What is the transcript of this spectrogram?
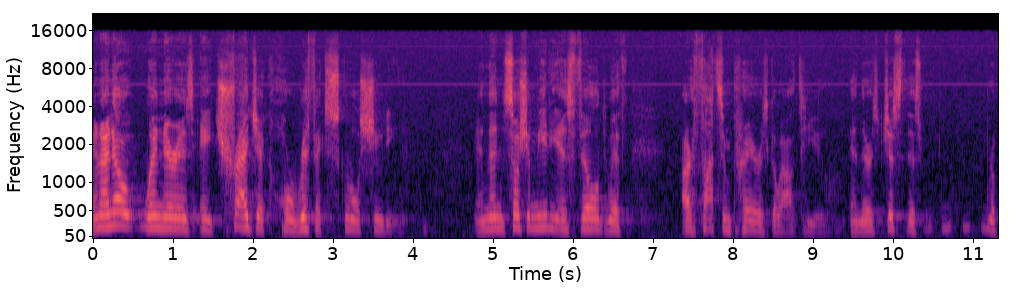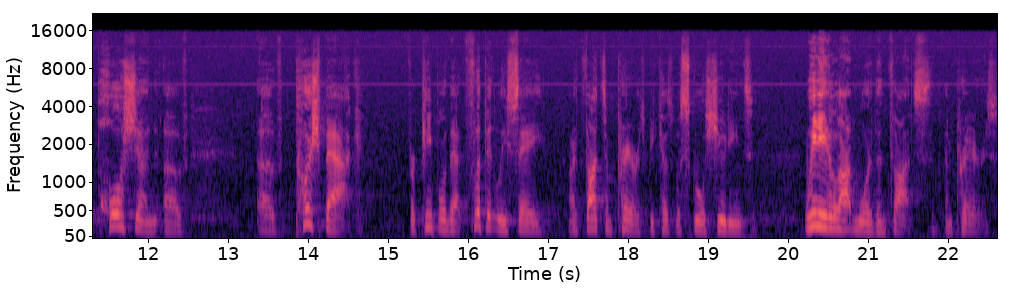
And I know when there is a tragic, horrific school shooting, and then social media is filled with our thoughts and prayers go out to you, and there's just this repulsion of, of pushback for people that flippantly say our thoughts and prayers because with school shootings, we need a lot more than thoughts and prayers.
